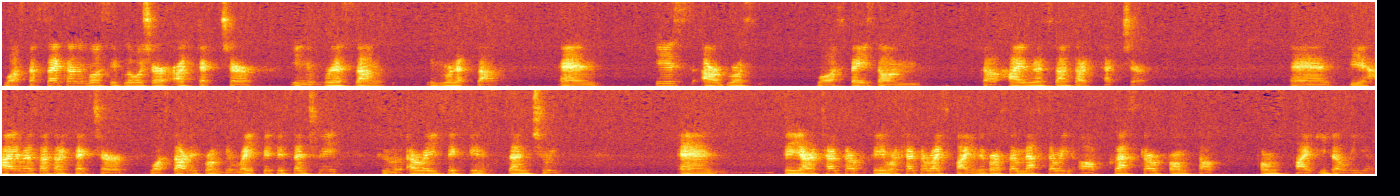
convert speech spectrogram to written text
was the second most influential architecture in Renaissance, in Renaissance, and his artwork was based on the High Renaissance architecture. And the High Renaissance architecture was started from the late 15th century to early 16th century, and they are character, they were characterized by universal mastery of classical forms of forms by Italian.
